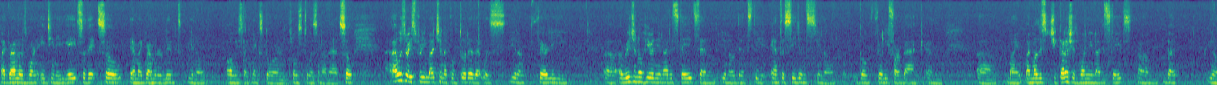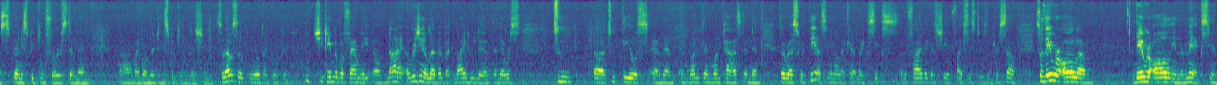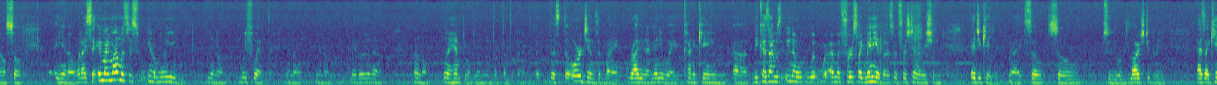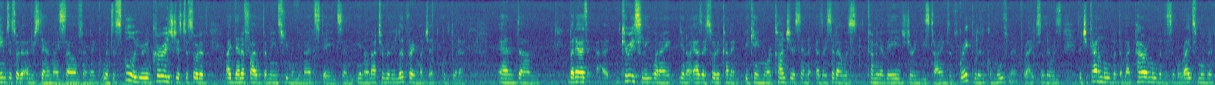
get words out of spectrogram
my grandmother was born in 1888, so they so and my grandmother lived, you know, always like next door and close to us and all that. So I was raised pretty much in a cultura that was, you know, fairly uh, original here in the United States, and you know that's the antecedents, you know, go fairly far back. And uh, my my mother's Chicana; she was born in the United States, um, but you know, Spanish speaking first, and then uh, my grandmother didn't speak English, and so that was the world I grew up in. She came of a family of nine, originally eleven, but nine who lived, and there was two, uh, two tios, and then and one then one passed, and then the rest were tias. You know, like had like six of five. I guess she had five sisters and herself. So they were all, um, they were all in the mix. You know, so, you know, when I say, and my mom was just, you know, muy, you know, muy fuerte. You know, you know, me doy una no, no, un ejemplo bien importante para mí. The, the, the origins of my writing in many ways kind of came uh, because I was, you know, I'm a first, like many of us, a first generation educated, right? So, so to a large degree, as I came to sort of understand myself and I went to school, you're encouraged just to sort of identify with the mainstream in the United States and, you know, not to really look very much at cultura. And, um, but as uh, curiously, when I, you know, as I sort of kind of became more conscious, and as I said, I was coming of age during these times of great political movement, right? So there was the Chicano movement, the Black Power movement, the Civil Rights movement,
